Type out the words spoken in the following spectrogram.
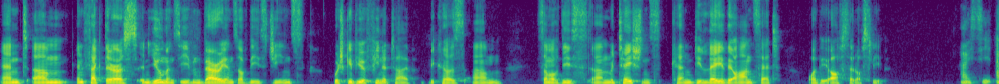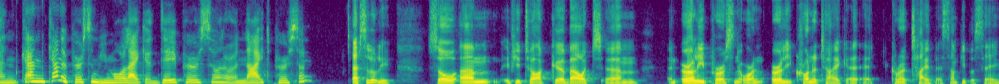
And um, in fact, there's in humans even variants of these genes, which give you a phenotype because um, some of these um, mutations can delay the onset or the offset of sleep. I see. And can can a person be more like a day person or a night person? Absolutely. So um, if you talk about um, an early person or an early chronotype, a, a chronotype, as some people say,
